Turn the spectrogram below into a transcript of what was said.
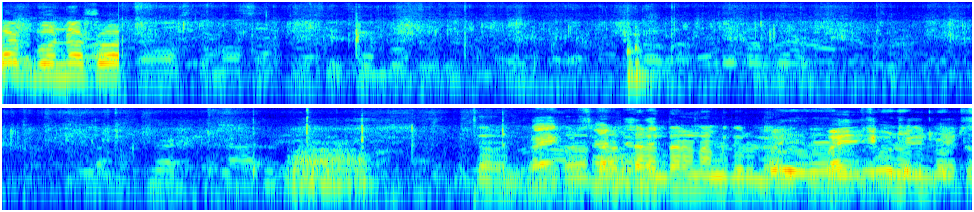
লাগবো না দাঁড়ান দাঁড়ান আমি একটু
